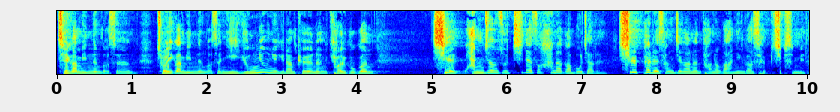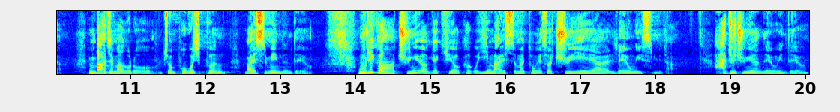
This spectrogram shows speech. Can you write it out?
제가 믿는 것은 저희가 믿는 것은 이 666이란 표현은 결국은 7, 완전수 7에서 하나가 모자른 실패를 상징하는 단어가 아닌가 싶습니다. 마지막으로 좀 보고 싶은 말씀이 있는데요. 우리가 중요하게 기억하고 이 말씀을 통해서 주의해야 할 내용이 있습니다. 아주 중요한 내용인데요.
